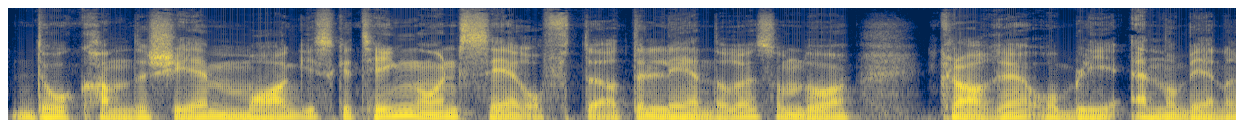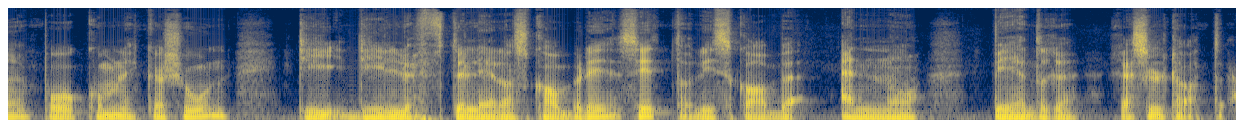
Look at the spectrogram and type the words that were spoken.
Da kan det skje magiske ting, og en ser ofte at ledere som da klarer å bli enda bedre på kommunikasjon, de, de løfter lederskapet sitt, og de skaper enda bedre resultater.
